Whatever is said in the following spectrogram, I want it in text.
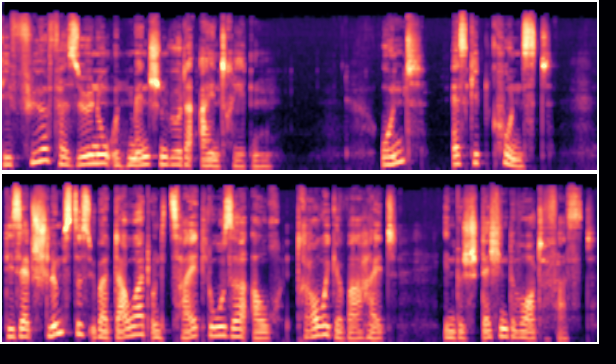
die für Versöhnung und Menschenwürde eintreten. Und es gibt Kunst, die selbst Schlimmstes überdauert und zeitlose, auch traurige Wahrheit in bestechende Worte fasst.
